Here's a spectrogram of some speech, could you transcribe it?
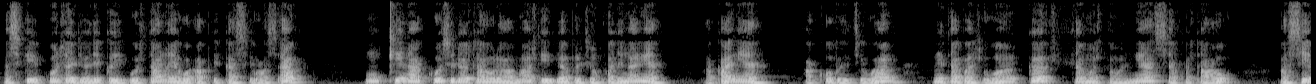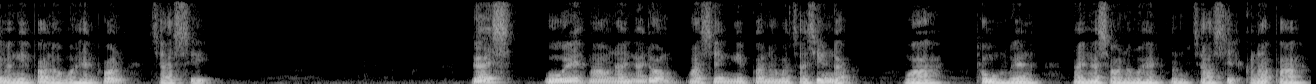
Meskipun terjadi keributan lewat aplikasi WhatsApp, mungkin aku sudah terlalu lama tidak berjumpa dengannya. Makanya, aku berjuang minta bantuan ke teman-temannya siapa tahu masih menyimpan nomor handphone Chelsea. Guys, gue mau nanya dong, masih nyimpan nomor Chelsea enggak? Wah, tumben nanya soal nomor handphone Chelsea. Kenapa?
